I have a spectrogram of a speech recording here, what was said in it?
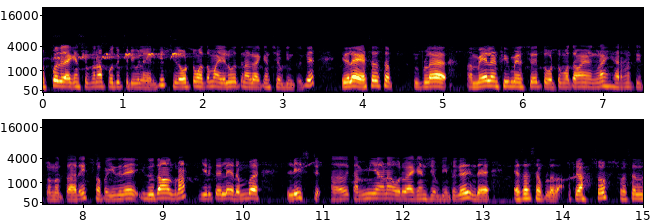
முப்பது வேகன்சி வந்து பொது பிரிவில் இருக்குது இதில் ஒட்டுமொத்தமாக எழுபத்தி நாலு வேகன்சி அப்படின்னு இருக்குது இதில் எஸ்எஸ்எஃப்பில் மேல் அண்ட் ஃபீமேல் சேர்த்து ஒட்டுமொத்தமாக இருந்ததுன்னா இரநூத்தி தொண்ணூத்தாறு. ஸோ அப்போ இதில் இதுதான் வந்து இருக்கிறதுலே ரொம்ப லீஸ்ட் அதாவது கம்மியான ஒரு வேகன்சி அப்படின்றது இந்த எஸ்எஸ்எஃப்பில் தான். ஓகே ஸோ ஸ்பெஷல்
